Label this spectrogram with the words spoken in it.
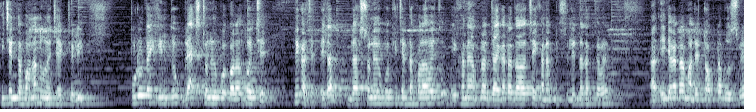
কিচেনটা বানানো হয়েছে অ্যাকচুয়ালি পুরোটাই কিন্তু ব্ল্যাক স্টোনের উপর করা হয়েছে। ঠিক আছে, এটা ব্ল্যাক স্টোনের উপর কিচেনটা খোলা হয়েছে। এখানে আপনার জায়গাটা দেওয়া আছে, এখানে আপনি সিলিন্ডার রাখতে পারেন। আর এই জায়গাটা আমাদের টপটা বসবে।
